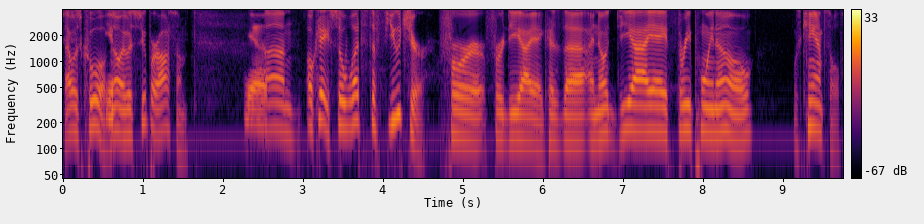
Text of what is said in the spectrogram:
that was cool. No, it was super awesome. Yeah. Um, okay, so what's the future for for DIA? Because the I know DIA 3.0 was canceled,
